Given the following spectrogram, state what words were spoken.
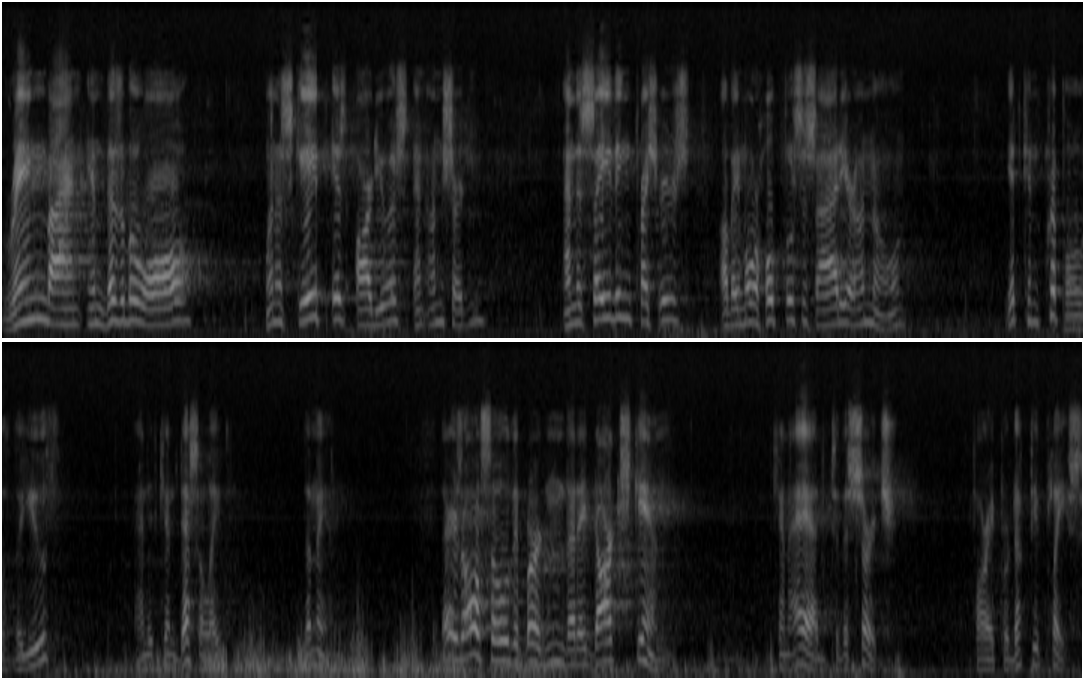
ringed by an invisible wall, when escape is arduous and uncertain, and the saving pressures of a more hopeful society are unknown, it can cripple the youth and it can desolate the men. There is also the burden that a dark skin can add to the search for a productive place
